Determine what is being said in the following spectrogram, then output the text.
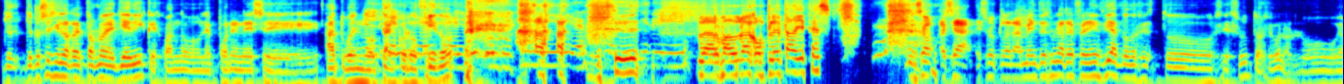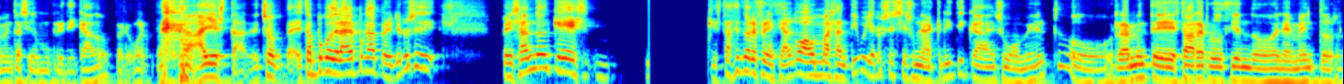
Yo, yo no sé si el retorno de Jedi, que es cuando le ponen ese atuendo El- tan el- conocido. El, el, el bikini, el super bikini. La armadura completa, dices. Eso, o sea, eso claramente es una referencia a todos estos asuntos. Y bueno, luego obviamente ha sido muy criticado, pero bueno, ahí está. De hecho, está un poco de la época, pero yo no sé, pensando en que, es- que está haciendo referencia a algo aún más antiguo, yo no sé si es una crítica en su momento o realmente estaba reproduciendo elementos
